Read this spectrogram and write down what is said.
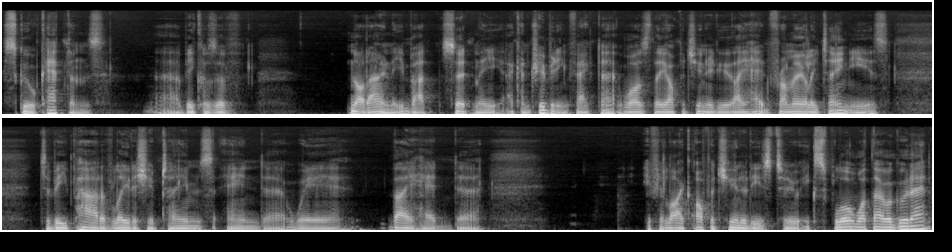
school captains uh, because of not only, but certainly a contributing factor was the opportunity they had from early teen years to be part of leadership teams and uh, where they had, uh, if you like, opportunities to explore what they were good at,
